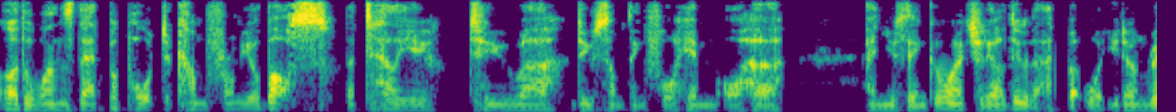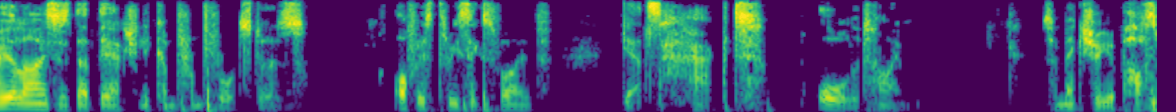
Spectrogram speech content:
are the ones that purport to come from your boss that tell you to uh, do something for him or her. And you think oh actually i'll do that. But what you don't realize is that they actually come from fraudsters. Office 365 gets hacked all the time. So make sure your pass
